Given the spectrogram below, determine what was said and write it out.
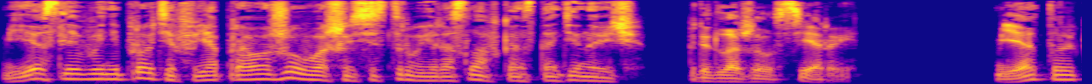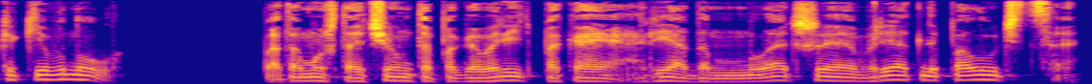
«Если вы не против, я провожу вашу сестру, Ярослав Константинович», — предложил Серый. Я только кивнул потому что о чем-то поговорить, пока рядом младшая, вряд ли получится.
